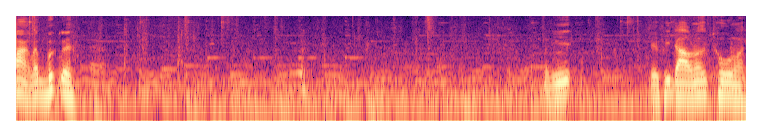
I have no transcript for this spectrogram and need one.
มากแล้วบึกเลย วันนี้เจอพี่ดาวนะโชว์หน่อย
